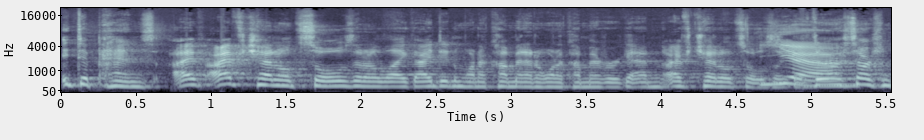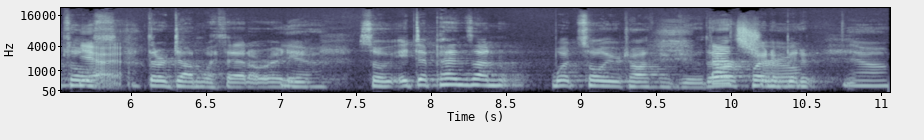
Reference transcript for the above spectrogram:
It depends. I've I've channeled souls that are like, I didn't want to come and I don't want to come ever again. I've channeled souls like Yeah. that. There are some souls Yeah. that are done with it already. Yeah. So it depends on what soul you're talking to. There That's are quite true. a bit of yeah.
